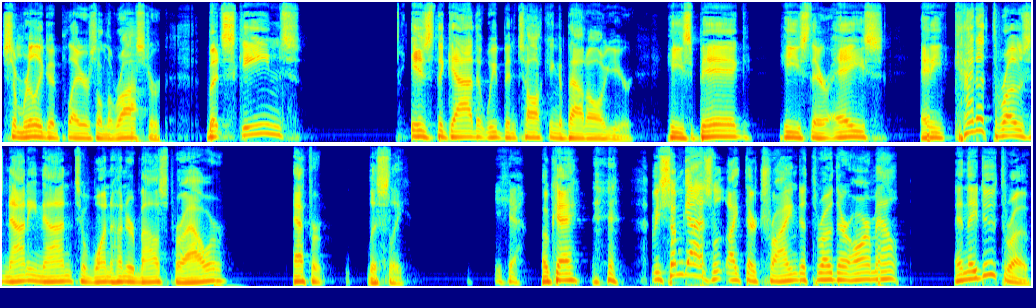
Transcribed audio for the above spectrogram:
some really good players on the roster. But Skenes is the guy that we've been talking about all year. He's big, he's their ace, and he kind of throws 99 to 100 miles per hour effortlessly. Yeah. Okay. I mean, some guys look like they're trying to throw their arm out, and they do throw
